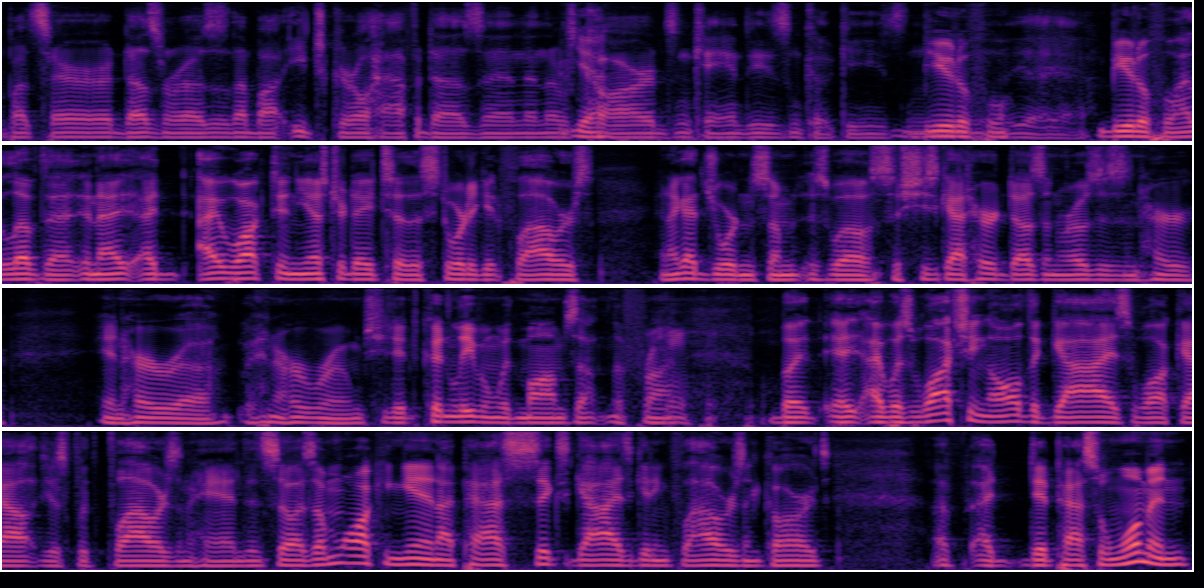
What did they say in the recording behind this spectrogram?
bought Sarah a dozen roses, and I bought each girl half a dozen, and there was Yeah. cards and candies and cookies. And, Beautiful. Yeah, yeah. Beautiful. I love that. And I, I I walked in yesterday to the store to get flowers, and I got Jordan some as well. So she's got her dozen roses in her in her uh, in her room. She did couldn't leave them with mom's out in the front. but I, I was watching all the guys walk out just with flowers in hand. And so as I'm walking in, I passed six guys getting flowers and cards. I, I did pass a woman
